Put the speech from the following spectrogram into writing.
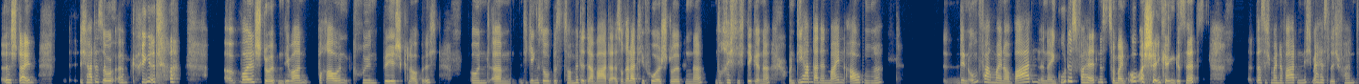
äh, Stein. Ich hatte so ähm, kringelte äh, Wollstulpen. Die waren braun, grün, beige, glaube ich. Und ähm, die gingen so bis zur Mitte der Wade, also relativ hohe Stulpen, ne? So richtig dicke, ne? Und die haben dann in meinen Augen ne, den Umfang meiner Waden in ein gutes Verhältnis zu meinen Oberschenkeln gesetzt, dass ich meine Waden nicht mehr hässlich fand.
